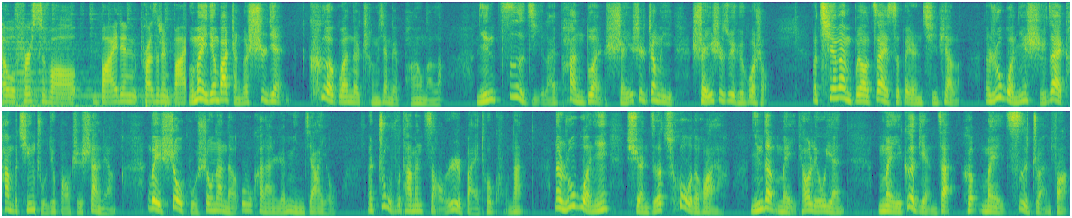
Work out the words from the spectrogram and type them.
Oh, well, first of all, Biden, President Biden. 我们已经把整个事件 客观的呈现给朋友们了，您自己来判断谁是正义，谁是罪魁祸首。那千万不要再次被人欺骗了。那如果您实在看不清楚，就保持善良，为受苦受难的乌克兰人民加油。那祝福他们早日摆脱苦难。那如果您选择错误的话呀，您的每条留言、每个点赞和每次转发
